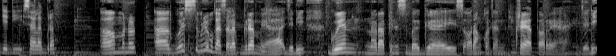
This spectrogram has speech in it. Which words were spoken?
jadi selebgram? Eh, menurut eh, gue sebenarnya bukan selebgram ya. Jadi gue nerapin sebagai seorang content creator ya. Jadi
